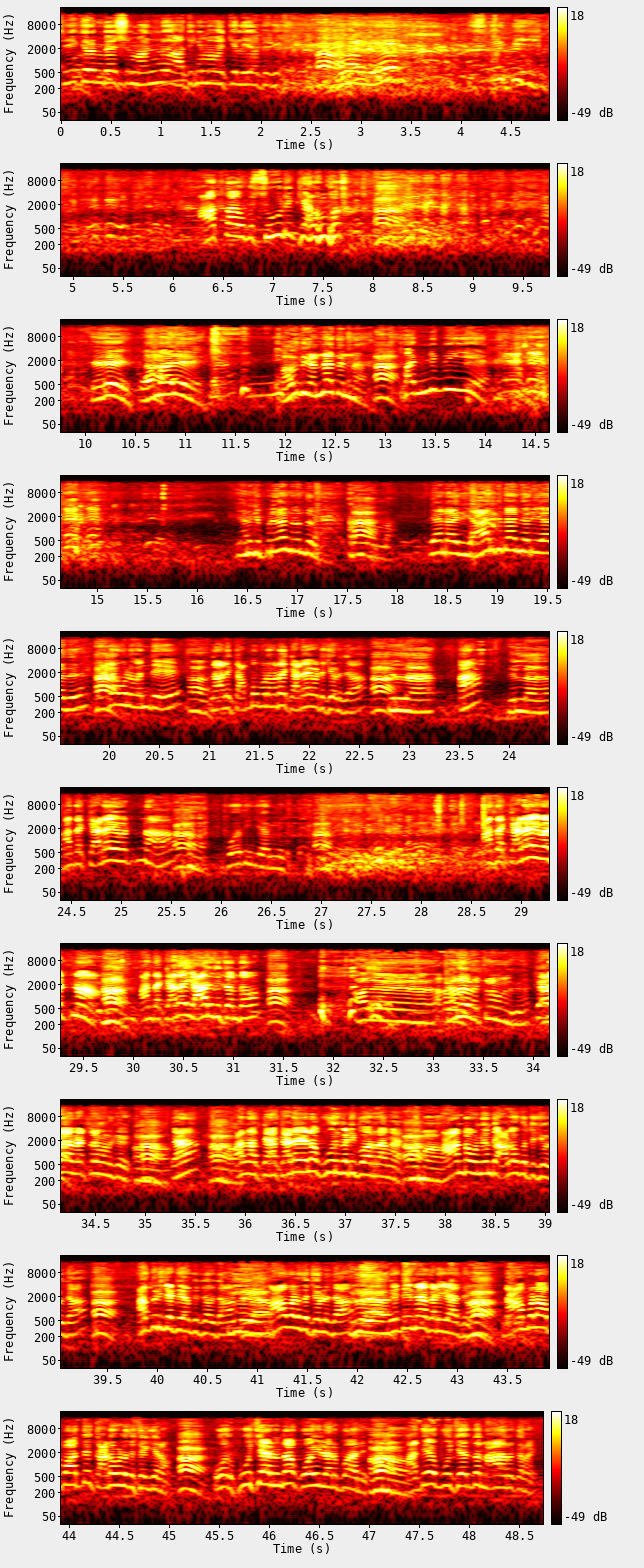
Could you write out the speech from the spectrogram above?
சீக்கிரம் பேசு மண்ணு அதிகமா வைக்கலையாட்டுக்கு ஆத்தாவுக்கு சூடு கிளம்ப. ஏய், கோமாளி, என்ன தின்ன? பண்ணு பீய எனக்கு இப்படிதான் இருந்திருக்கும் ஏன்டா இது யாருக்கு தான் தெரியாது? கடவுள் வந்து நாளைக்கு கம்ப போட கடையை வெட்ட சொல்லுதா? இல்ல? இல்ல. அந்த கடையை வெட்டினா சாமி. அந்த கடையை வெட்டினா அந்த கடை யாருக்கு சொந்தம்? ஆ. அது கடை வெட்டுறவங்களுக்கு. கடை வெட்டுறவங்களுக்கு. ஆ? அந்த க- கடையில கூறு கட்டி போடுறாங்க ஆண்டவன் வந்து அளவு கத்து சொல்லுதா? அக்னி சட்டி இறக்க சொல்லுதா மாவளுக்கு சொல்லுதா? எதுவுமே கிடையாது. நாமளா பார்த்து கடவுளுக்கு செய்யறோம். ஒரு பூச்சாரி இருந்தா கோயில் இருப்பாரு. அதே பூச்சாரி தான் நான் இருக்கிறேன்.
